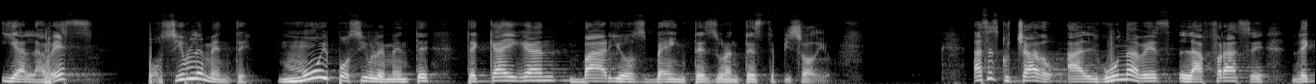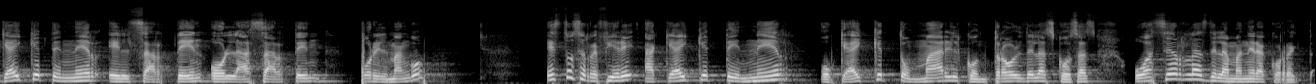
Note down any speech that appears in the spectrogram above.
y a la vez posiblemente, muy posiblemente, te caigan varios veintes durante este episodio. ¿Has escuchado alguna vez la frase de que hay que tener el sartén o la sartén por el mango? Esto se refiere a que hay que tener o que hay que tomar el control de las cosas o hacerlas de la manera correcta.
